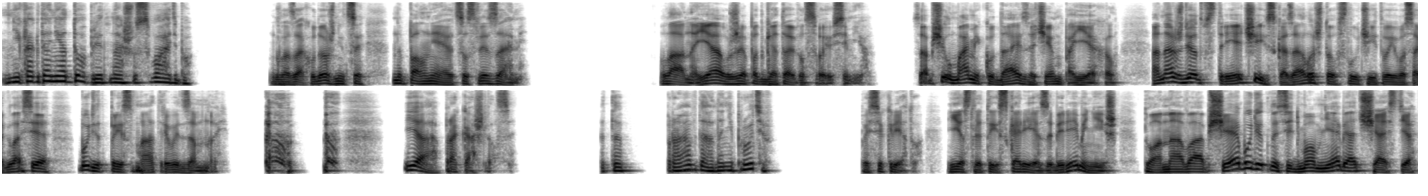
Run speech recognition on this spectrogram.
никогда не одобрит нашу свадьбу». Глаза художницы наполняются слезами. Ладно, я уже подготовил свою семью. Сообщил маме, куда и зачем поехал. Она ждет встречи и сказала, что в случае твоего согласия будет присматривать за мной. я прокашлялся. «Это правда? Она не против?» «По секрету, если ты скорее забеременеешь, то она вообще будет на седьмом небе от счастья.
